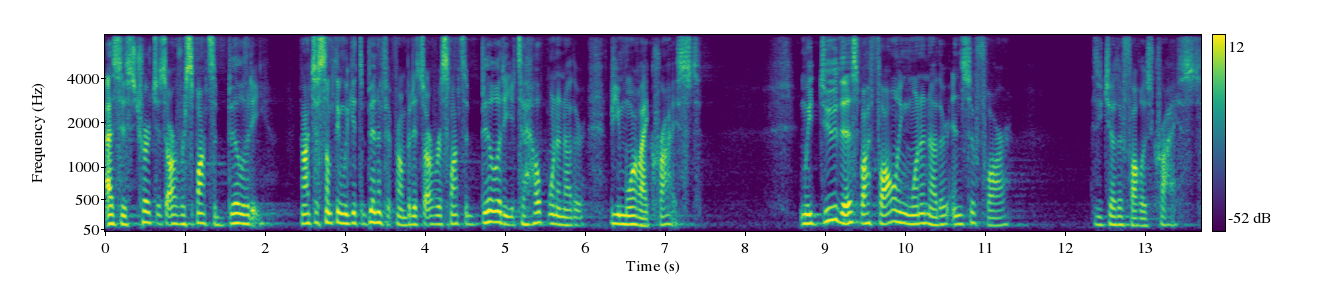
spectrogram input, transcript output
As His church, is our responsibility, not just something we get to benefit from, but it's our responsibility to help one another be more like Christ. And we do this by following one another insofar as each other follows Christ.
